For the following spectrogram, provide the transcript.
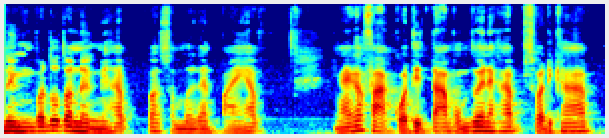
หนึ่งประตูต่อหนึ่งนะครับ ก็เสมอกันไปครับยังไงก็ฝากกดติดตามผมด้วยนะครับ สวัสดีครับ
